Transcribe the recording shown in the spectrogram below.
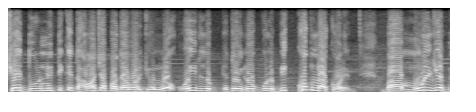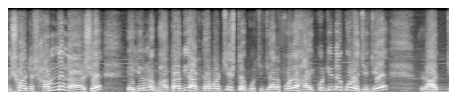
সেই দুর্নীতিকে ধামাচাপা দেওয়ার জন্য ওই লোক, যাতে ওই লোকগুলো বিক্ষোভ না করে বা মূল যে বিষয়টা সামনে না আসে, এই জন্য ভাতা দিয়ে আটকাবার চেষ্টা করছে। যার ফলে হাইকোর্ট যেটা করেছে যে, রাজ্য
